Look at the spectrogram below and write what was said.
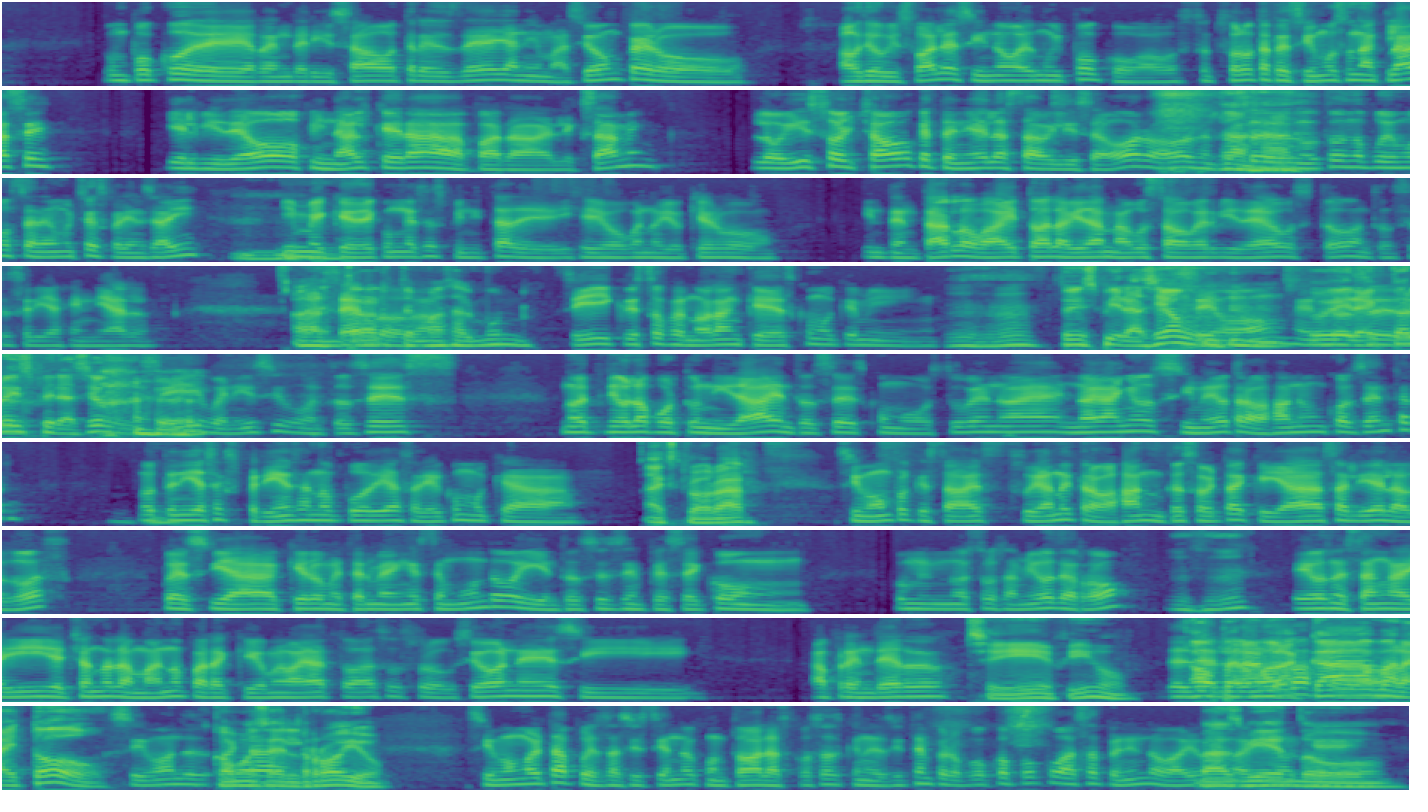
un poco de renderizado 3D y animación, pero audiovisuales si no es muy poco. Solo te recibimos una clase y el video final que era para el examen lo hizo el chavo que tenía el estabilizador. Entonces nosotros no pudimos tener mucha experiencia ahí y me quedé con esa espinita de dije yo, bueno, yo quiero intentarlo, va, y toda la vida me ha gustado ver videos y todo, entonces sería genial hacerlo. más al mundo. Sí, Christopher Nolan, que es como que mi... Tu inspiración. tu director de inspiración. Sí, buenísimo. Entonces, no he tenido la oportunidad, entonces como estuve nueve, años y medio trabajando en un call center, no tenía esa experiencia, no podía salir como que a... A explorar. Simón, porque estaba estudiando y trabajando, entonces ahorita que ya salí de las dos, pues ya quiero meterme en este mundo y entonces empecé con con nuestros amigos de Ro. Ellos me están ahí echando la mano para que yo me vaya a todas sus producciones y aprender. Sí, fijo. Desde la cámara y todo. Simón, ¿Cómo es el rollo? Simón, ahorita pues asistiendo con todas las cosas que necesiten, pero poco a poco vas aprendiendo. vas viendo.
